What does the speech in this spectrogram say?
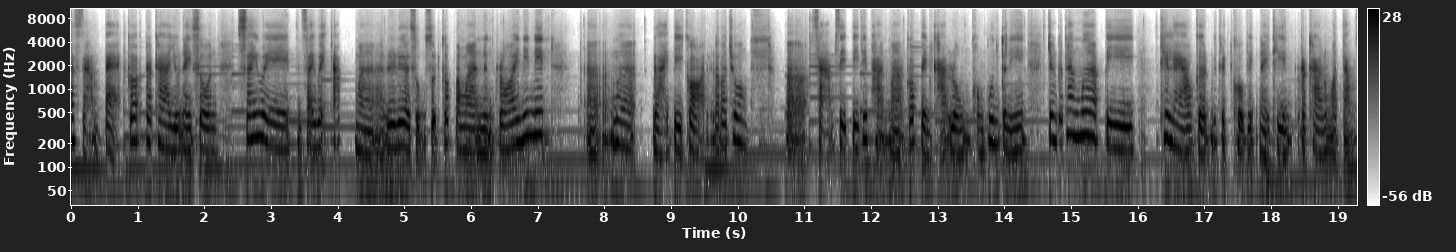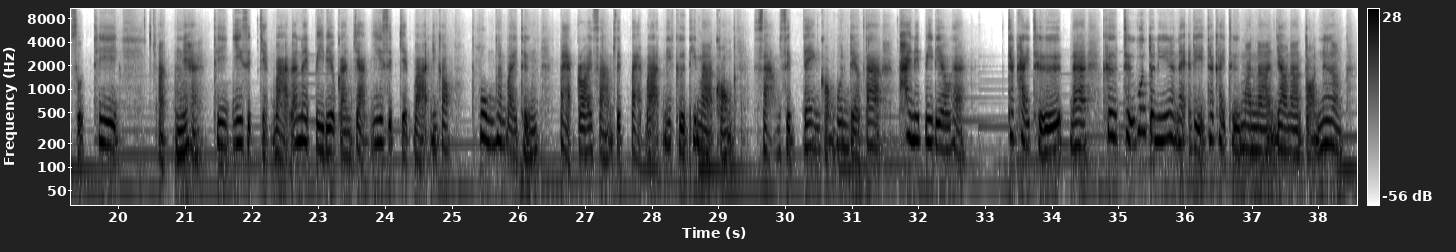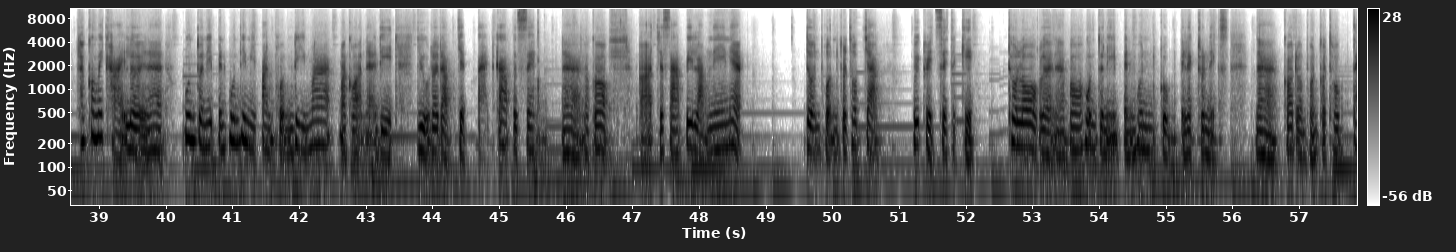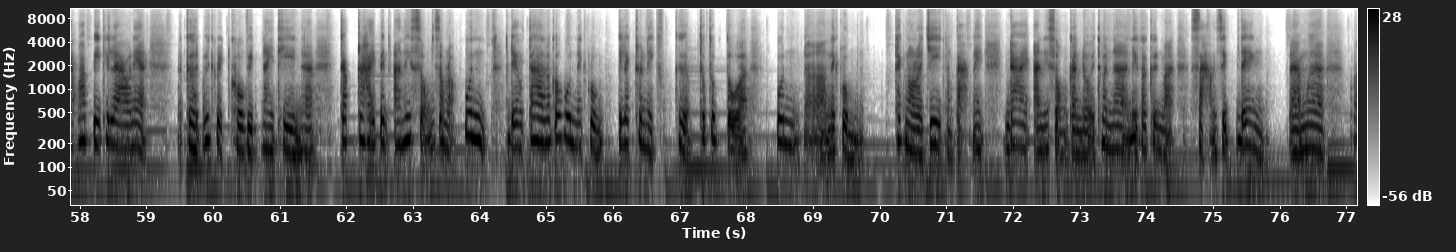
2538 ก็ราคาอยู่ในโซนไซเวย์เป็นไซเวย์อัพมาเรื่อยๆ สูงสุดก็ประมาณ 100 นิดๆเอ่อเมื่อหลายปีก่อน แล้วก็ช่วงสามสี่ปีที่ผ่านมาก็เป็นขาลงของหุ้นตัวนี้ จนกระทั่งเมื่อปี ที่แล้วเกิดวิกฤตโควิด -19 ราคาลงมาต่ำสุดที่อะอันนี้ค่ะที่ 27 บาท และในปีเดียวกันจาก 27 บาท นี่ก็พุ่งขึ้นไปถึง 838 บาท นี่คือที่มาของ 30 เด้งของหุ้นเดลต้าภายในปีเดียวค่ะ ถ้าใครถือนะคือถือหุ้นตัวนี้ในอดีตถ้าใครถือมานานยาวนานต่อเนื่อง แล้วก็ไม่ขายเลยนะฮะ หุ้นตัวนี้เป็นหุ้นที่มีปันผลดีมากมาก่อนในอดีต อยู่ระดับ 7-8-9%นะฮะแล้วก็อาจจะสามปีหลังนี้เนี่ยโดนผลกระทบจากวิกฤตเศรษฐกิจทั่วโลกเลยนะ เพราะว่าหุ้นตัวนี้เป็นหุ้นกลุ่มอิเล็กทรอนิกส์นะฮะก็โดนผลกระทบ แต่ว่าปีที่แล้วเนี่ยเกิดวิกฤตโควิด -19 นะกับกลายเป็นอานิสงส์สำหรับหุ้นเดลต้าแล้วก็หุ้นในกลุ่มอิเล็กทรอนิกส์เกือบทุกๆตัวหุ้นในกลุ่ม เทคโนโลยีต่างๆนี่ได้อานิสงส์กันโดยทั่วหน้านี่ก็ขึ้นมา 30 เด้งนะเมื่อ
